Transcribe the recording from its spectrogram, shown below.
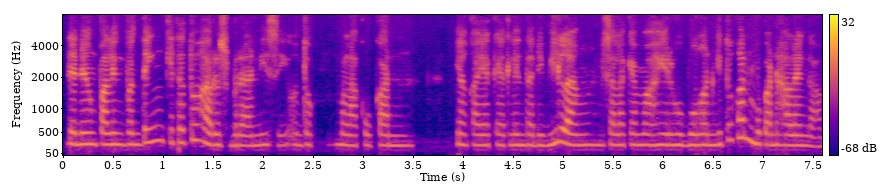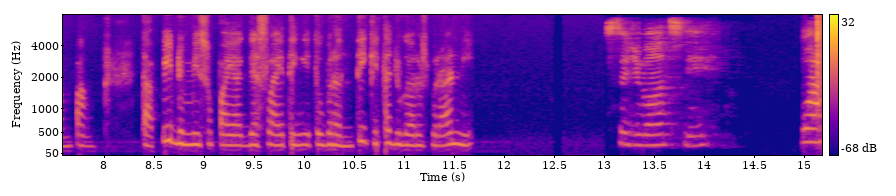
Dan yang paling penting kita tuh harus berani sih untuk melakukan yang kayak Kathleen tadi bilang, misalnya kayak mengakhiri hubungan gitu kan bukan hal yang gampang. Tapi demi supaya gaslighting itu berhenti, kita juga harus berani. Setuju banget sih. Wah,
